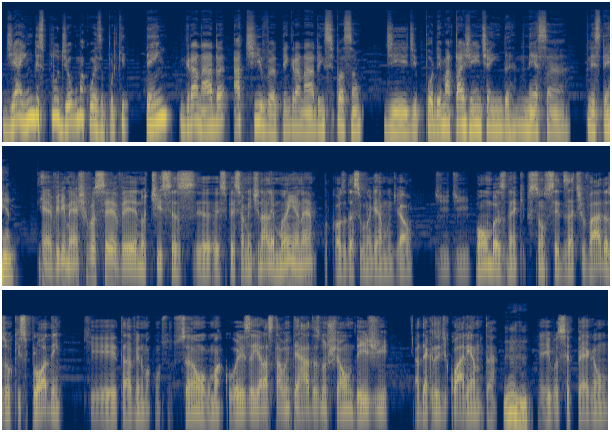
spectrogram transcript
de ainda explodir alguma coisa, porque tem granada ativa, tem granada em situação de, de poder matar gente ainda nessa, nesse terreno. É, vira e mexe você vê notícias, eh, especialmente na Alemanha, né, por causa da Segunda Guerra Mundial, de, de bombas, né, que precisam ser desativadas ou que explodem, que está havendo uma construção, alguma coisa, e elas estavam enterradas no chão desde a década de 40. Uhum. E aí você pega um,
